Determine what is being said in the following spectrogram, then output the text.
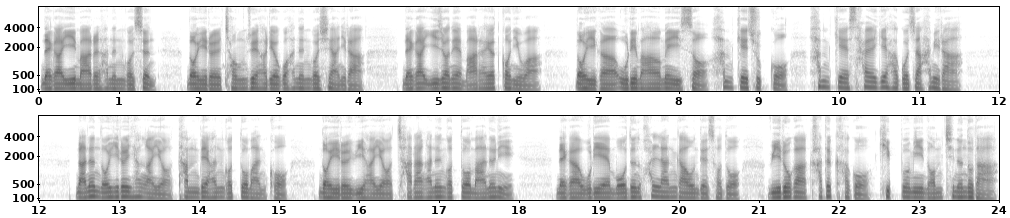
내가 이 말을 하는 것은 너희를 정죄하려고 하는 것이 아니라 내가 이전에 말하였거니와 너희가 우리 마음에 있어 함께 죽고 함께 살게 하고자 함이라. 나는 너희를 향하여 담대한 것도 많고 너희를 위하여 자랑하는 것도 많으니 내가 우리의 모든 환란 가운데서도 위로가 가득하고 기쁨이 넘치는도다.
